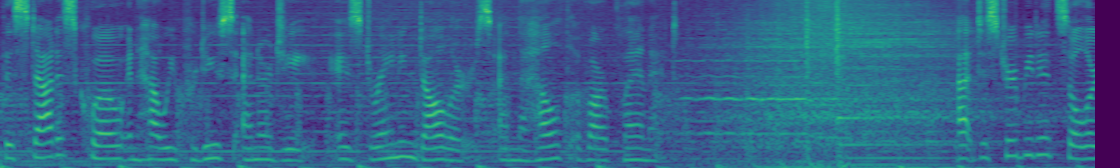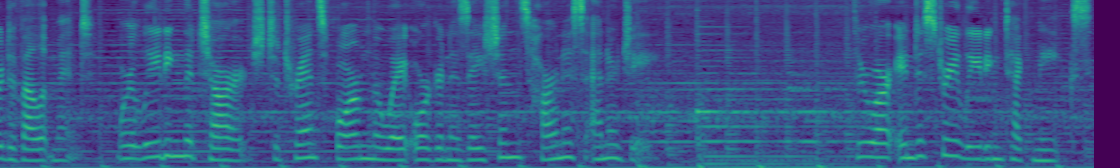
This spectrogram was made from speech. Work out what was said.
The status quo in how we produce energy is draining dollars and the health of our planet. At Distributed Solar Development, we're leading the charge to transform the way organizations harness energy. Through our industry leading techniques,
